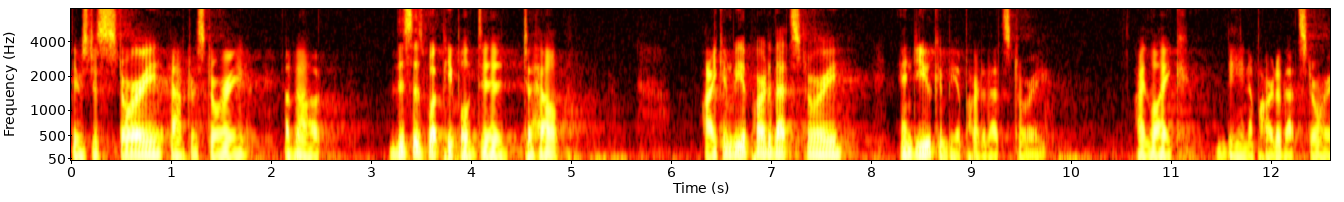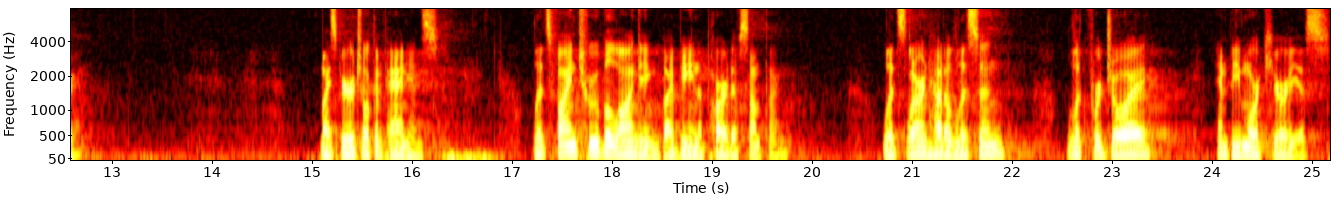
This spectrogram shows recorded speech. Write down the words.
there's just story after story about this is what people did to help. I can be a part of that story, and you can be a part of that story. I like being a part of that story. My spiritual companions, let's find true belonging by being a part of something. Let's learn how to listen, look for joy, and be more curious.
